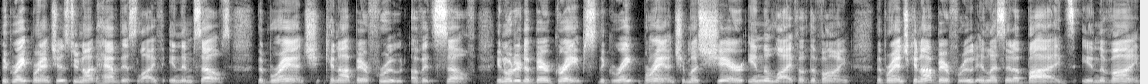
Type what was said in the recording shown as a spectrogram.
The grape branches do not have this life in themselves. The branch cannot bear fruit of itself. In order to bear grapes, the grape branch must share in the life of the vine. The branch cannot bear fruit unless it abides in the vine.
